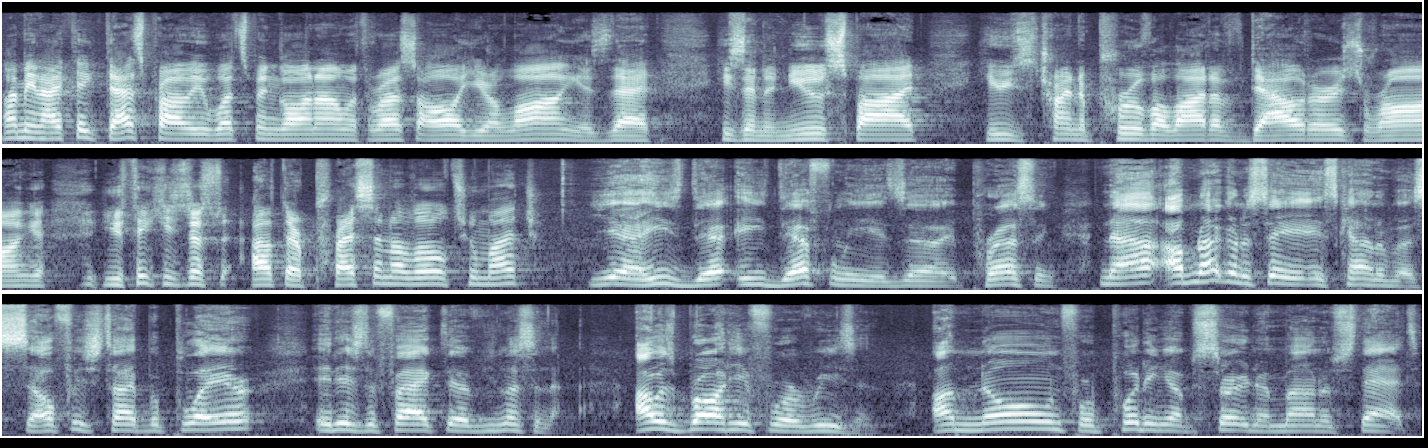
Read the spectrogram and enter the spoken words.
I mean, I think that's probably what's been going on with Russ all year long is that he's in a new spot. He's trying to prove a lot of doubters wrong. You think he's just out there pressing a little too much? Yeah, he's de- he definitely is uh, pressing. Now, I'm not going to say it's kind of a selfish type of player. It is the fact of, you listen, I was brought here for a reason. I'm known for putting up certain amount of stats.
